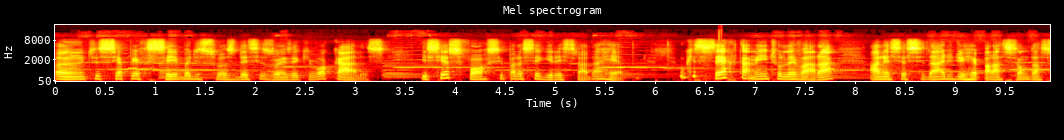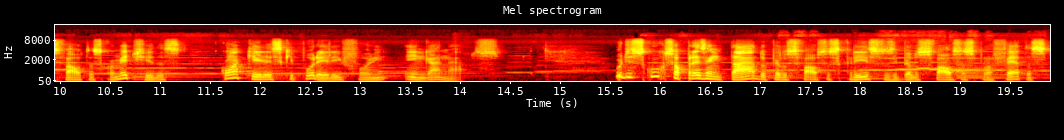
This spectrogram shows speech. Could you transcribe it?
antes se aperceba de suas decisões equivocadas e se esforce para seguir a estrada reta, o que certamente o levará à necessidade de reparação das faltas cometidas com aqueles que por ele forem enganados. O discurso apresentado pelos falsos cristos e pelos falsos profetas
